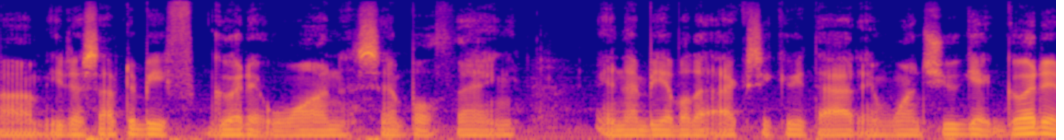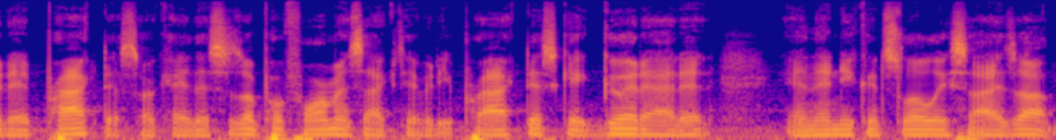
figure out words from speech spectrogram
Um, you just have to be good at one simple thing and then be able to execute that. And once you get good at it, practice. Okay, this is a performance activity. Practice, get good at it, and then you can slowly size up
